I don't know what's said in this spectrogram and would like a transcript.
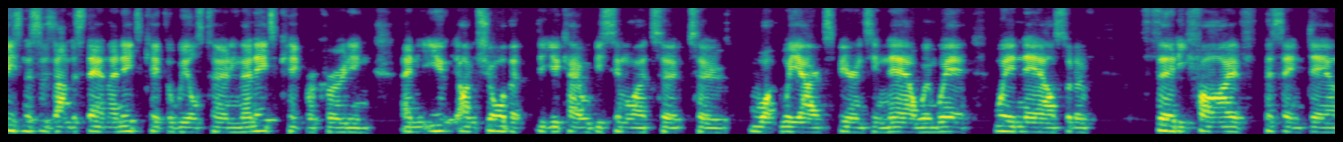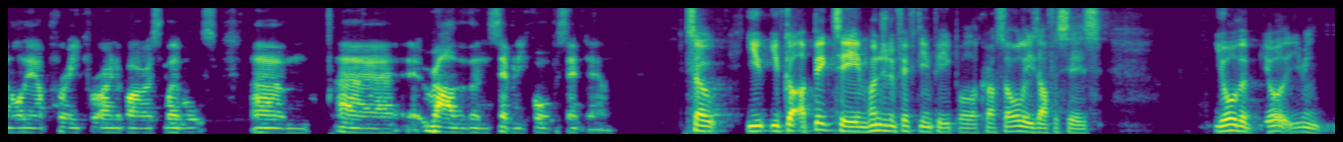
businesses understand they need to keep the wheels turning, they need to keep recruiting, and you, I'm sure that the UK will be similar to to what we are experiencing now when we're we're now sort of 35% down on our pre-coronavirus levels um, uh, rather than 74% down. So you you've got a big team, 115 people across all these offices. You're the you're you mean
